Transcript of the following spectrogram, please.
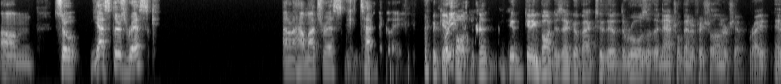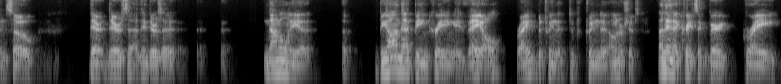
Um, so yes, there's risk. I don't know how much risk mm-hmm. technically. But get bought, that, getting bought does that go back to the, the rules of the natural beneficial ownership, right? And so there there's I think there's a not only a, a beyond that being creating a veil right between the between the ownerships. I think that creates a very gray,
